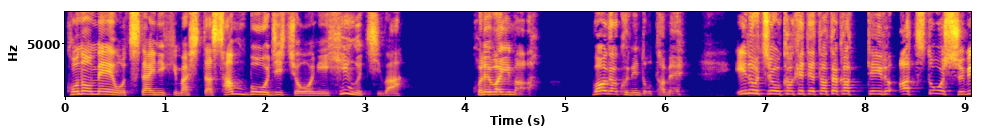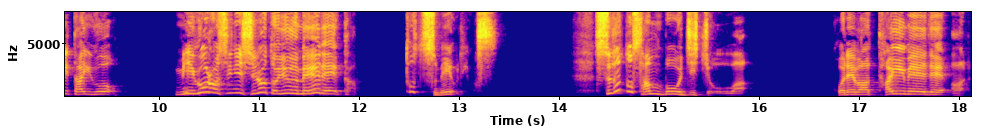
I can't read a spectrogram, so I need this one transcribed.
この命を伝えに来ました参謀次長に樋口は、これは今、我が国のため、命を懸けて戦っている厚党守備隊を見殺しにしろという命令か、と詰め寄ります。すると参謀次長は、これは対命である。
